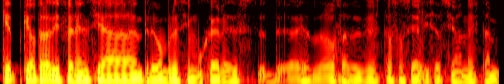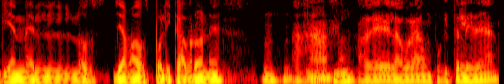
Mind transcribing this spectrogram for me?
¿Qué, qué otra diferencia entre hombres y mujeres? de- O sea, desde esta socialización es también el, los llamados policabrones. Ajá. Ah, sí. A ver, elabora un poquito la idea.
